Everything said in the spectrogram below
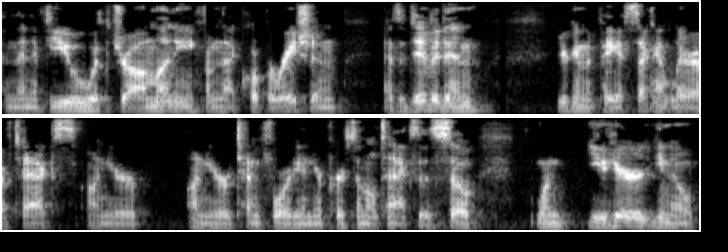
And then if you withdraw money from that corporation as a dividend, you're going to pay a second layer of tax on your on your 1040 and your personal taxes. So when you hear, you know,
